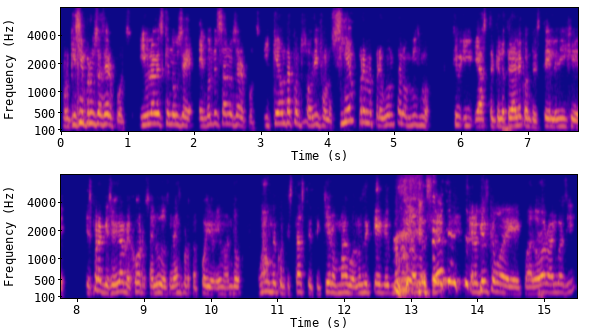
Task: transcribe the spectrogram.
¿por qué siempre usas AirPods? Y una vez que no usé, ¿en dónde están los AirPods? ¿Y qué onda con tus audífonos? Siempre me pregunta lo mismo. Y hasta que el otro día le contesté, le dije, es para que se oiga mejor, saludos, gracias por tu apoyo. Y me mandó, wow, me contestaste, te quiero, mago, no sé qué, no sé de dónde sea, creo que es como de Ecuador o algo así.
